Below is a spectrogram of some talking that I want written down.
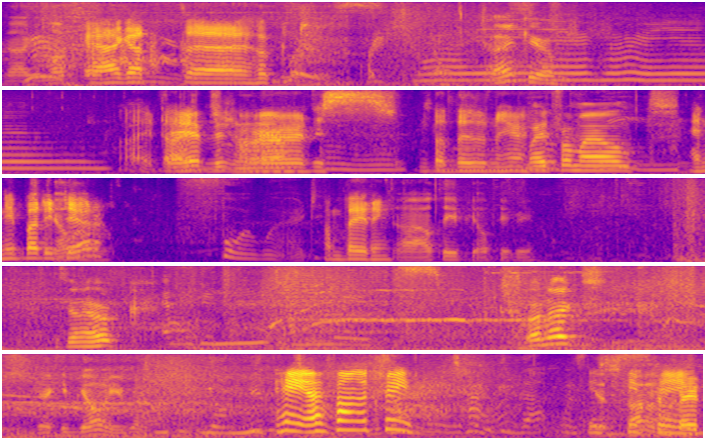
Good. Okay, I got uh, hooked. Thank you. I have died vision for this baboon here. Wait for my ult. Anybody Kill there? Forward. I'm baiting. Uh, I'll TP, I'll TP. He's gonna hook. Agony. Go next. Yeah, keep going, keep going. Hey, I found a tree. attack. That He's Yes, son of a Bait,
